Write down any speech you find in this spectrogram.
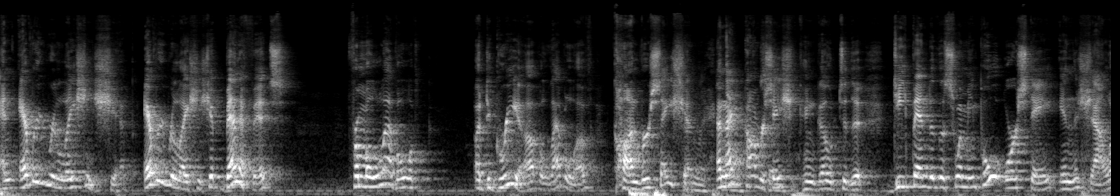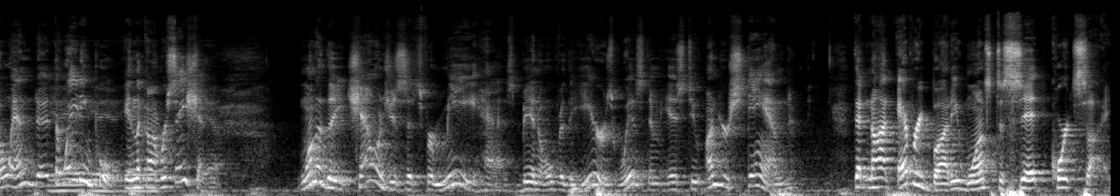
And every relationship, every relationship benefits from a level of, a degree of, a level of conversation. Certainly. And that conversation can go to the deep end of the swimming pool or stay in the shallow end at the Yeah, wading yeah, pool yeah, in the yeah. conversation Yeah. one of the challenges that's for me has been over the years wisdom is to understand that not everybody wants to sit courtside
